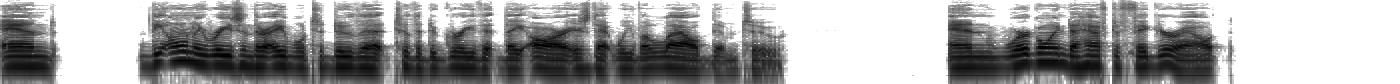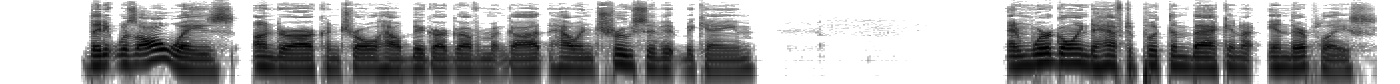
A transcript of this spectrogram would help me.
And the only reason they're able to do that to the degree that they are is that we've allowed them to. And we're going to have to figure out that it was always under our control how big our government got, how intrusive it became. And we're going to have to put them back in in their place.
